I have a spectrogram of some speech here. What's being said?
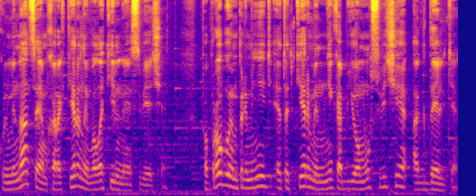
Кульминациям характерны волатильные свечи. Попробуем применить этот термин не к объему в свече, а к дельте.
